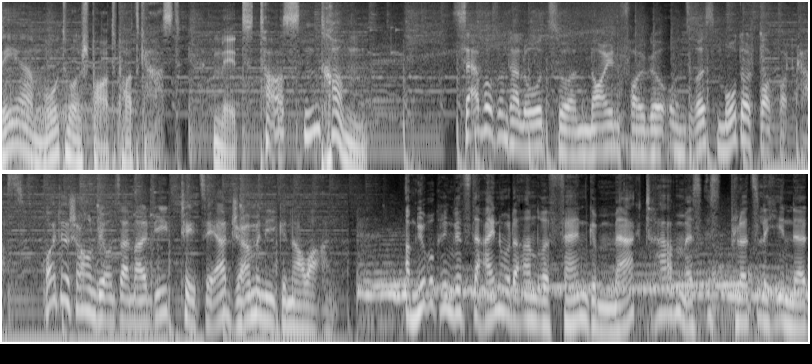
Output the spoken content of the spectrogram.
der Motorsport-Podcast mit Thorsten Tromm. Servus und Hallo zur neuen Folge unseres Motorsport-Podcasts. Heute schauen wir uns einmal die TCR Germany genauer an. Am Nürburgring wird es der eine oder andere Fan gemerkt haben. Es ist plötzlich in der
